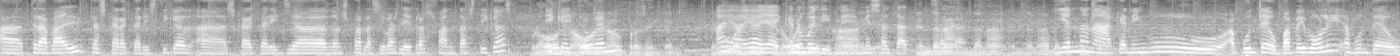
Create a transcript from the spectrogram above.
eh, treball que es, característica, eh, es caracteritza doncs, per les seves lletres fantàstiques Però i on, que hi on trobem... el presenten? Que Ai, has ai, dit, ai, ai, que ho no ho he dit. Ah, m'he saltat, Hem d'anar, hem d'anar, hem d'anar. amb I hem d'anar, que ningú... Apunteu, paper i boli, apunteu.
